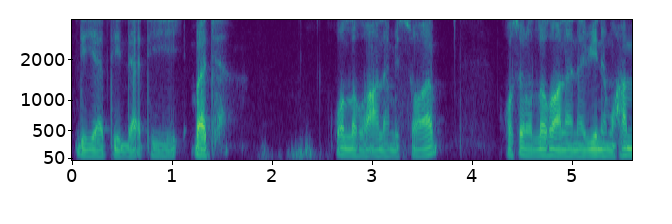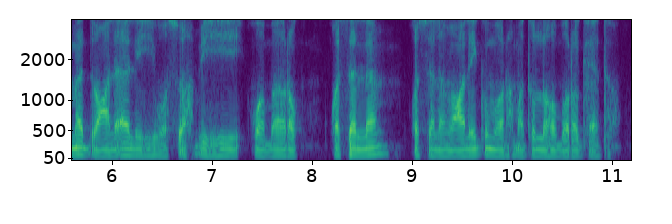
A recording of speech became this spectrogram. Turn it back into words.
dia tidak dibaca. Wallahu a'lam bishawab. وصلى الله على نبينا محمد وعلى آله وصحبه وبارك وسلم. والسلام عليكم ورحمة الله وبركاته.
